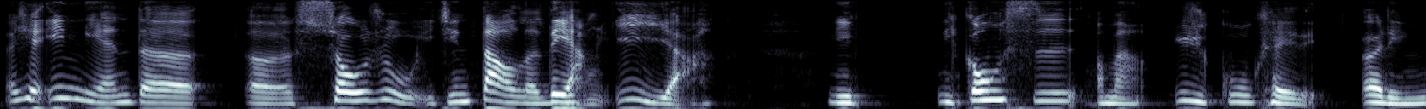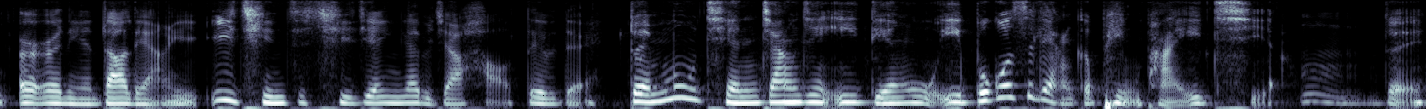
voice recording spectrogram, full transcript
而且一年的呃收入已经到了两亿呀。你你公司有没有预估可以？二零二二年到两亿，疫情这期间应该比较好，对不对？对，目前将近一点五亿，不过是两个品牌一起啊。嗯，对，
